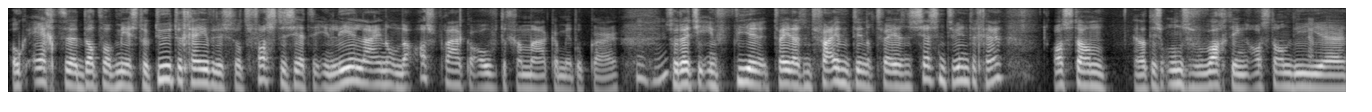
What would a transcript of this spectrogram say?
ook echt eh, dat wat meer structuur te geven. Dus dat vast te zetten in leerlijnen, om daar afspraken over te gaan maken met elkaar. Mhm. Zodat je in vier- 2025, 2026, hè, als dan, en dat is onze verwachting, als dan die eh,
